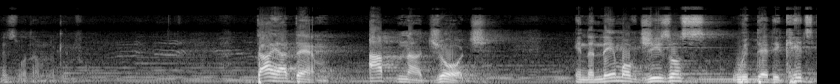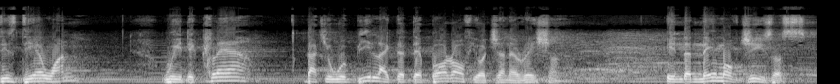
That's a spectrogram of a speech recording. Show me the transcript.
This is what i'm looking for. Diadem abner george. In the name of jesus we dedicate this dear one. We declare that you will be like the deborah of your generation. In the name of jesus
